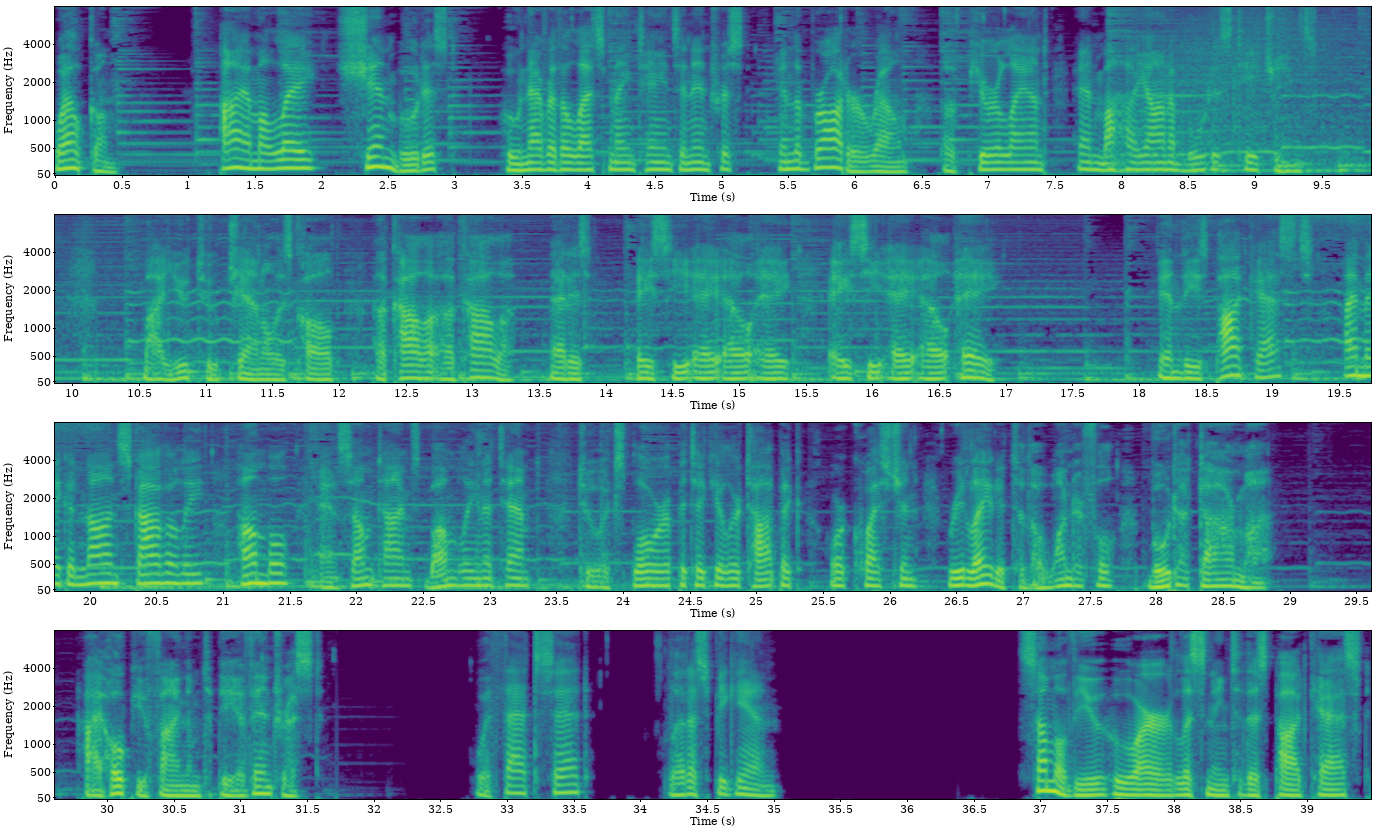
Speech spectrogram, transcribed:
Welcome. I am a lay Shin Buddhist who nevertheless maintains an interest in the broader realm of Pure Land and Mahayana Buddhist teachings. My YouTube channel is called Acala Acala, that is A C A L A A C A L A. In these podcasts, I make a non scholarly, humble, and sometimes bumbling attempt to explore a particular topic or question related to the wonderful Buddha Dharma. I hope you find them to be of interest. With that said, let us begin. Some of you who are listening to this podcast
